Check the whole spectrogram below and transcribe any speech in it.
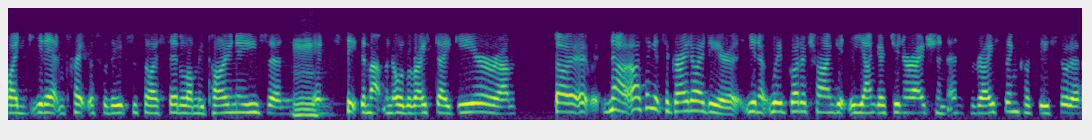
I'd get out and practice with the exercise saddle on my ponies and, mm. and set them up in all the race day gear. Um, so uh, no, I think it's a great idea. You know, we've got to try and get the younger generation into racing because there's sort of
